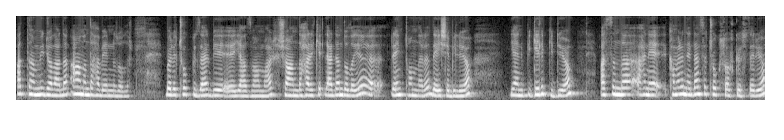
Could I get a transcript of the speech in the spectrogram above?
attığım videolardan anında haberiniz olur. Böyle çok güzel bir e, yazmam var. Şu anda hareketlerden dolayı e, renk tonları değişebiliyor. Yani bir gelip gidiyor. Aslında hani kamera nedense çok soft gösteriyor.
